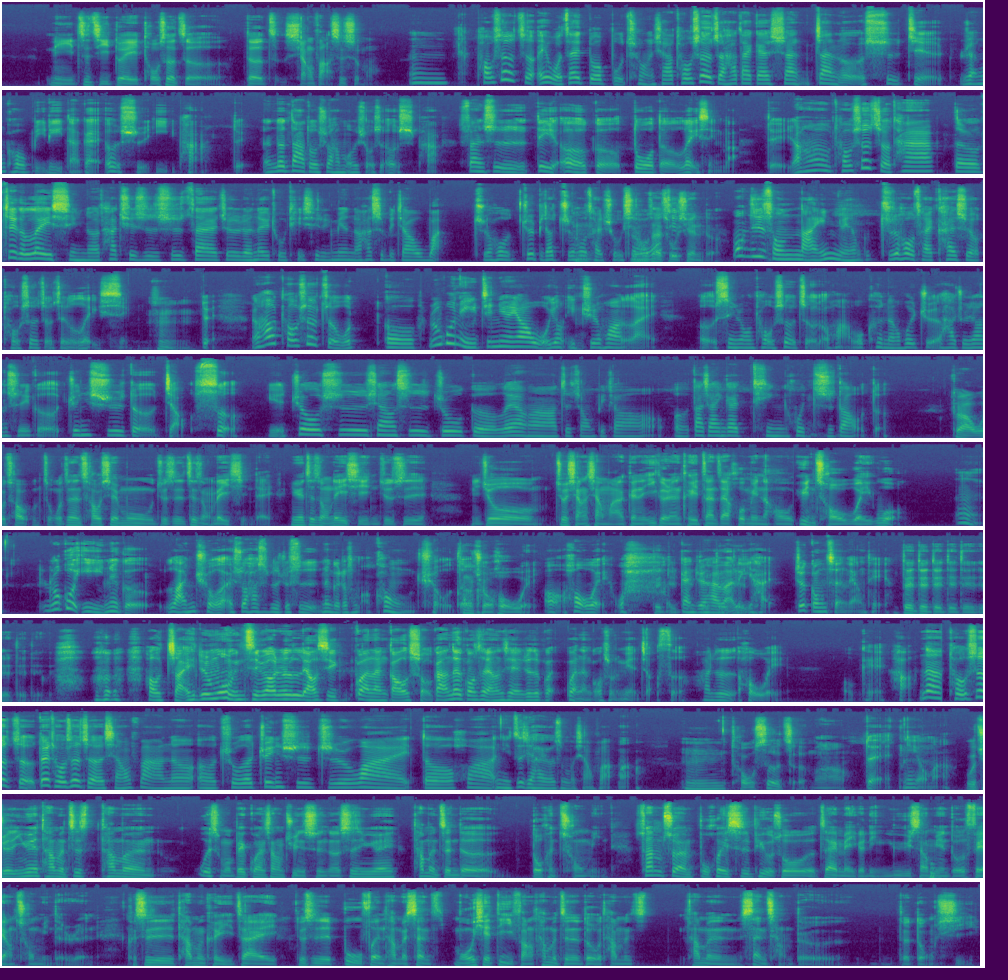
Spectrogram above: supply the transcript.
你自己对投射者的想法是什么？嗯，投射者，诶，我再多补充一下，投射者他大概占占了世界人口比例大概二十一帕，对，那大多数他们会说是二十帕，算是第二个多的类型吧。对，然后投射者他的这个类型呢，它其实是在这个人类图体系里面呢，它是比较晚之后，就是比较之后才出现，嗯、之后才出现的。忘记是从哪一年之后才开始有投射者这个类型。嗯，对。然后投射者我，我呃，如果你今天要我用一句话来呃形容投射者的话，我可能会觉得他就像是一个军师的角色。也就是像是诸葛亮啊这种比较呃，大家应该听会知道的。对啊，我超我真的超羡慕就是这种类型的，因为这种类型就是你就就想想嘛，可能一个人可以站在后面，然后运筹帷幄。嗯，如果以那个篮球来说，他是不是就是那个叫什么控球的控球后卫？哦，后卫哇，对对对对对对对，感觉还蛮厉害。就宫城良田，对对对对对对对对对，好宅，就莫名其妙就是聊起灌篮高手。刚刚那个宫城良田就是灌灌篮高手里面的角色，他就是后卫。OK，好，那投射者对投射者的想法呢？呃，除了军师之外的话，你自己还有什么想法吗？嗯，投射者吗？对，你有吗？我觉得，因为他们这他们为什么被冠上军师呢？是因为他们真的都很聪明。他们虽然不会是，譬如说在每个领域上面都是非常聪明的人，可是他们可以在就是部分他们擅某一些地方，他们真的都有他们他们擅长的的东西。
